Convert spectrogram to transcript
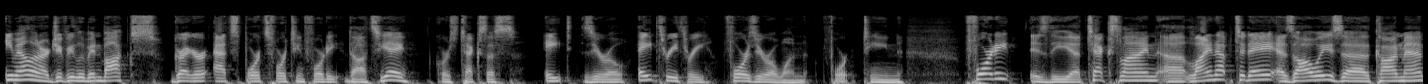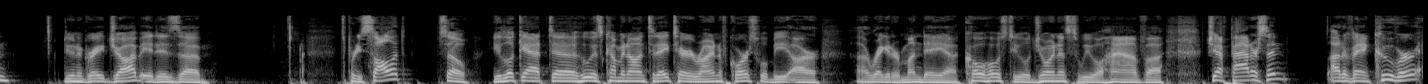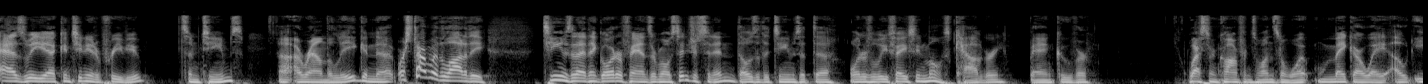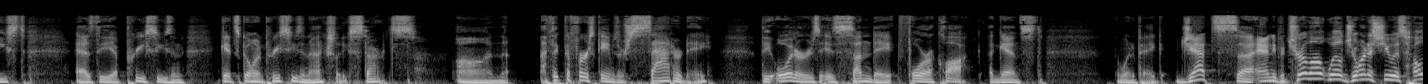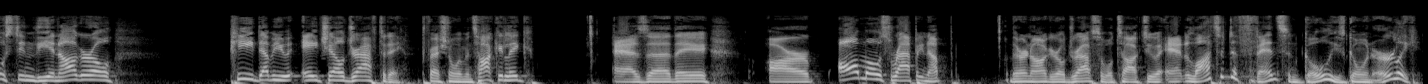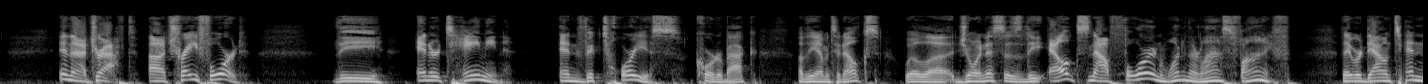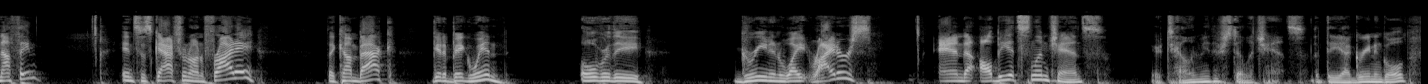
email in our Jiffy Lube inbox, Gregor at sports1440.ca. Of course, text us 80833 401 1440 is the uh, text line uh, lineup today. As always, uh, Con Man doing a great job. It is it's pretty solid. So you look at uh, who is coming on today. Terry Ryan, of course, will be our uh, regular Monday uh, co-host. He will join us. We will have uh, Jeff Patterson out of Vancouver as we uh, continue to preview some teams uh, around the league. And we're starting with a lot of the teams that I think Oiler fans are most interested in. Those are the teams that the Oilers will be facing most. Calgary, Vancouver, Western Conference ones to make our way out east as the preseason gets going. Preseason actually starts on I think the first games are Saturday. The Oilers is Sunday at four o'clock against the Winnipeg Jets. Uh, Andi Petrillo will join us. She was hosting the inaugural PWHL draft today, Professional Women's Hockey League, as uh, they are almost wrapping up their inaugural draft. So we'll talk to you. And lots of defense and goalies going early in that draft. Uh, Tre Ford, the entertaining and victorious quarterback of the Edmonton Elks will uh, join us as the Elks now four and one in their last five. They were down 10 nothing in Saskatchewan on Friday. They come back, get a big win over the green and white Riders. And uh, albeit slim chance, you're telling me there's still a chance that the uh, green and gold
